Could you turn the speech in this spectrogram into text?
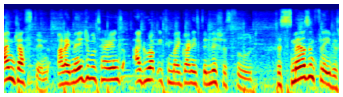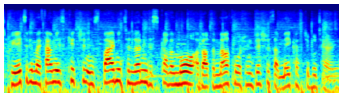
I'm Justin, and like many Gibraltarians, I grew up eating my granny's delicious food. The smells and flavours created in my family's kitchen inspired me to learn and discover more about the mouth-watering dishes that make us Gibraltarian.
